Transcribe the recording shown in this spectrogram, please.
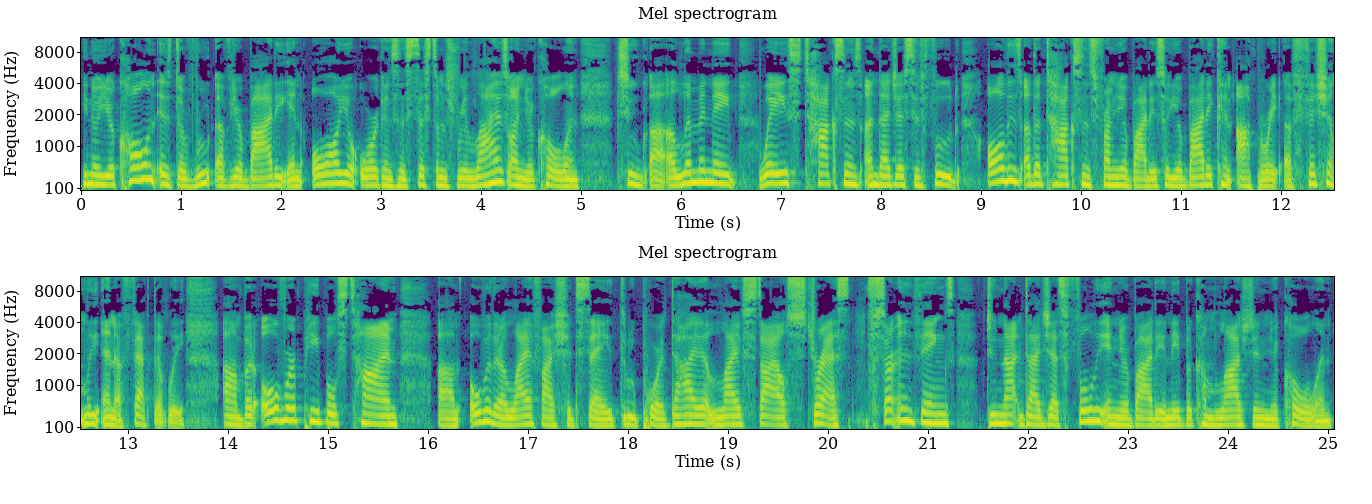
You know, your colon is the root of your body and all your organs and systems relies on your colon to uh, eliminate waste, toxins, undigested food, all these other toxins from your body so your body can operate efficiently and effectively. Um, but over people's time, um, over their life, I should say, through poor diet, lifestyle, stress, certain things do not digest fully in your body and they become lodged in your colon.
